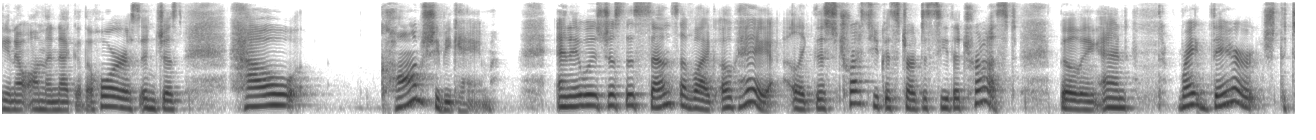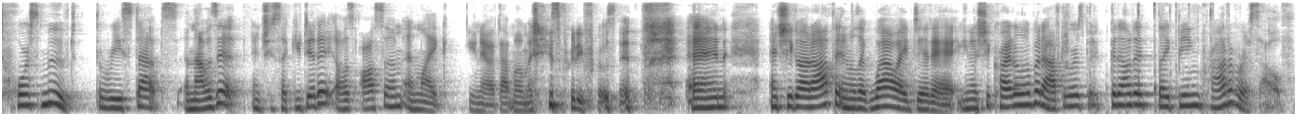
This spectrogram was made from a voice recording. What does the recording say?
you know, on the neck of the horse and just how calm she became. And it was just this sense of like, okay, like this trust, you could start to see the trust building. And right there, the horse moved three steps and that was it. And she's like, you did it. It was awesome. And like, you know, at that moment she's pretty frozen. And and she got off it and was like, wow, I did it. You know, she cried a little bit afterwards, but but out of like being proud of herself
